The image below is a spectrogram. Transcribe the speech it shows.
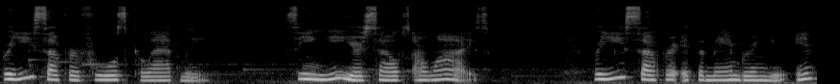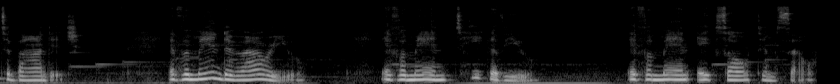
For ye suffer fools gladly, seeing ye yourselves are wise. For ye suffer if a man bring you into bondage if a man devour you, if a man take of you, if a man exalt himself,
